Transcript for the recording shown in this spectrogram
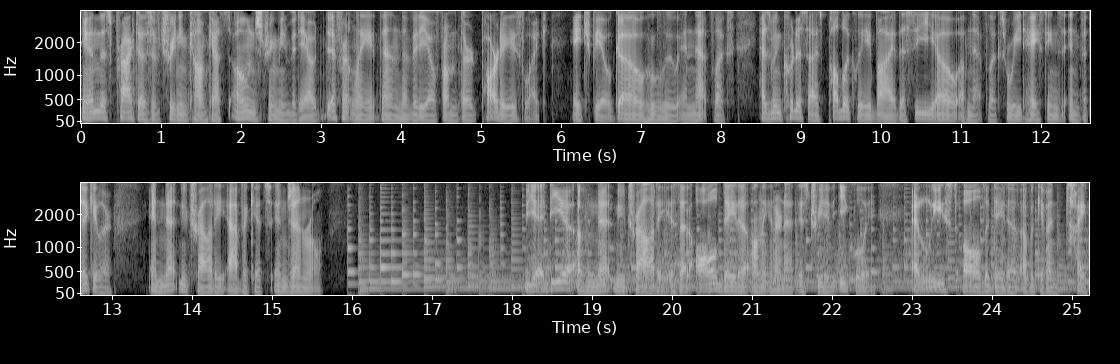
And this practice of treating Comcast's own streaming video differently than the video from third parties like HBO Go, Hulu, and Netflix has been criticized publicly by the CEO of Netflix, Reed Hastings, in particular, and net neutrality advocates in general. The idea of net neutrality is that all data on the internet is treated equally. At least all the data of a given type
